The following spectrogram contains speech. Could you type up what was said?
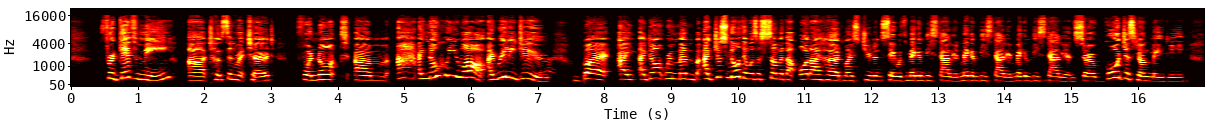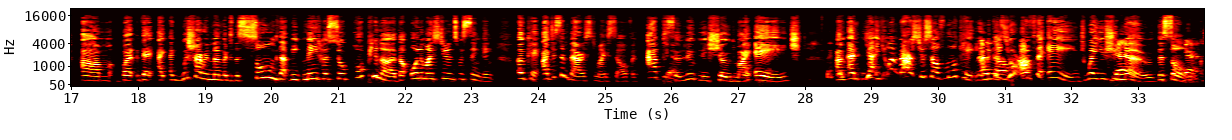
forgive me, uh, Tosin Richard, for not. Um, ah, I know who you are. I really do, but I I don't remember. I just know there was a summer that all I heard my students say was Megan Thee Stallion, Megan Thee Stallion, Megan Thee Stallion. So gorgeous young lady. Um, but they, I, I wish I remembered the song that be, made her so popular that all of my students were singing. Okay, I just embarrassed myself and absolutely showed my age. Um, and yeah, you embarrassed yourself more, Katlyn, because you're I'm- of the age where you should Yes. know the song. Yes.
